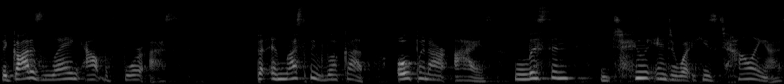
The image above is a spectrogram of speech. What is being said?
that God is laying out before us? But unless we look up, open our eyes, listen, and tune into what He's telling us,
